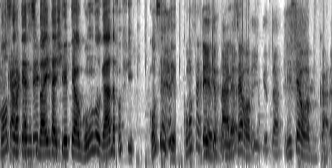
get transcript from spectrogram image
Com Caraca, certeza isso daí tá escrito em algum lugar da fanfic. Com certeza. Com Tem certeza. que estar, né? Isso é óbvio. Tem que estar. Isso é óbvio, cara.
